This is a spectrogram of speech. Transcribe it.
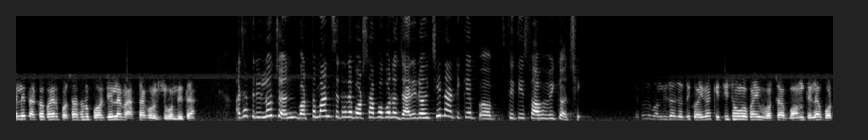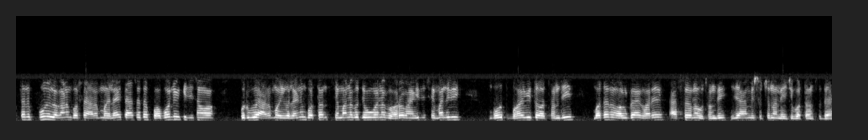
ହେଲେ ତାଙ୍କ ପାଖରେ ପ୍ରଶାସନ ପହଞ୍ଚିଲେ ଆମେ ଆଶା କରୁଛୁ ବନ୍ଦିତା ଆଚ୍ଛା ତ୍ରିଲୋଚନ ବର୍ତ୍ତମାନ ସେଠାରେ ବର୍ଷା ପବନ ଜାରି ରହିଛି ନା ଟିକେ ସ୍ଥିତି ସ୍ୱାଭାବିକ ଅଛି ଦେଖନ୍ତୁ ବନ୍ଦିଶା ଯଦି କହିବା କିଛି ସମୟ ପାଇଁ ବର୍ଷା ବନ୍ଦ ଥିଲା ବର୍ତ୍ତମାନ ପୁଣି ଲଗାଣ ବର୍ଷା ଆରମ୍ଭ ହେଲା ତା ସହିତ ପବନ ବି କିଛି ସମୟ ପୂର୍ବରୁ ଆରମ୍ଭ ହୋଇଗଲାଣି ବର୍ତ୍ତମାନ ସେମାନଙ୍କ ଯେଉଁମାନେ ଘର ଭାଙ୍ଗିଛି ସେମାନେ ବି ବହୁତ ଭୟଭୀତ ଅଛନ୍ତି ବର୍ତ୍ତମାନ ଅଲଗା ଘରେ ଆଶ୍ରୟ ନେଉଛନ୍ତି ଯାହା ଆମେ ସୂଚନା ନେଇଛୁ ବର୍ତ୍ତମାନ ସୁଦ୍ଧା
